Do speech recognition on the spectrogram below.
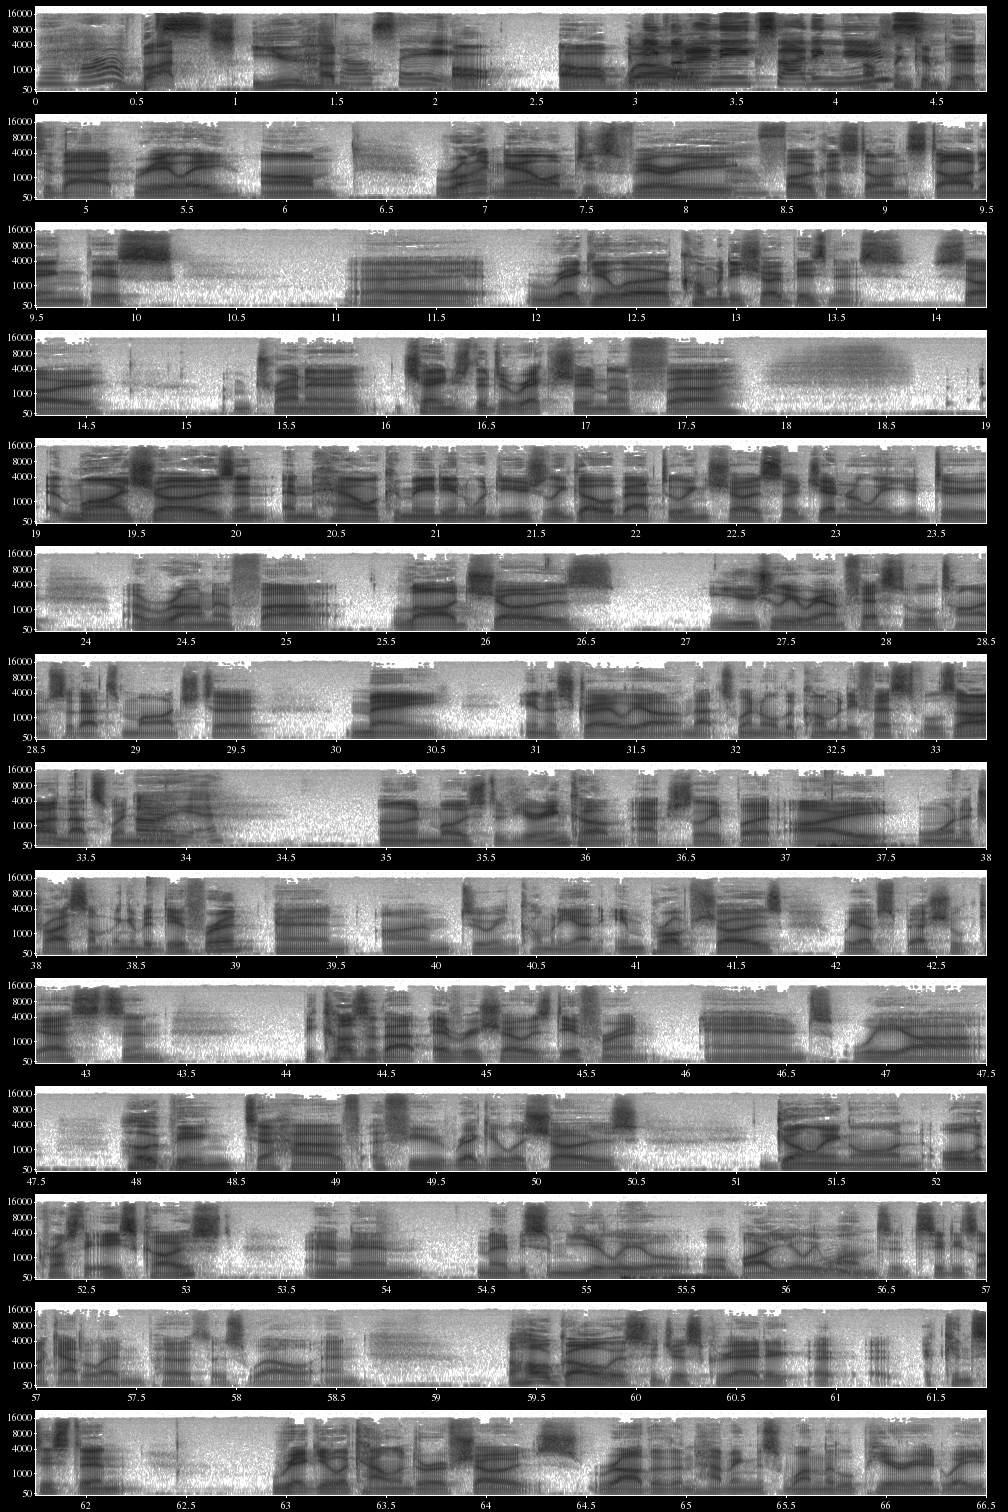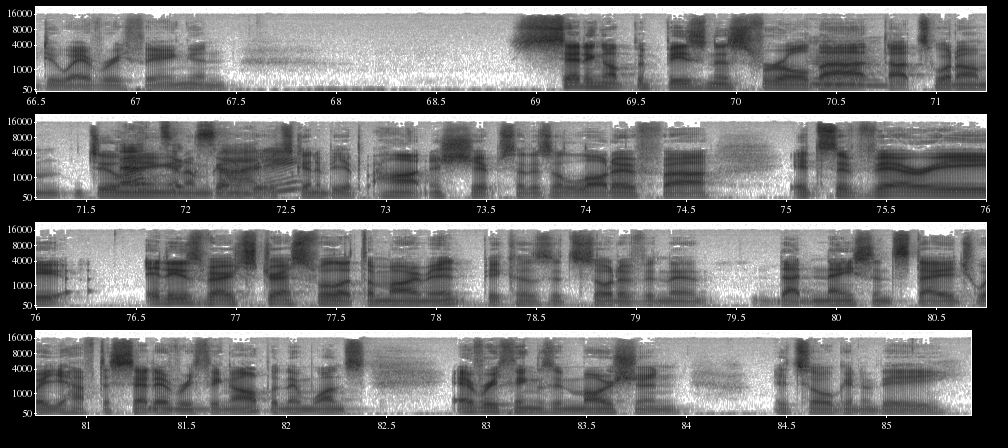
perhaps. But you we had shall see. oh uh, Have well you got any exciting news? nothing compared to that really. Um, right now I'm just very Oh. focused on starting this uh, regular comedy show business. So I'm trying to change the direction of uh, my shows and, and how a comedian would usually go about doing shows. So generally, you do a run of uh, large shows, usually around festival time. So that's March to May in Australia, and that's when all the comedy festivals are, and that's when you Oh yeah. earn most of your income actually. But I want to try something a bit different, and I'm doing comedy and improv shows. We have special guests, and because of that, every show is different, and we are hoping to have a few regular shows going on all across the east coast, and then maybe some yearly or, or bi-yearly hmm. ones in cities like Adelaide and Perth as well, and the whole goal is to just create a, a, a consistent regular calendar of shows rather than having this one little period where you do everything and setting up the business for all that. That's what i'm doing That's and i'm going to be it's going to be a partnership. So there's a lot of uh, it's a very it is very stressful at the moment because it's sort of in the that nascent stage where you have to set everything up and then once everything's in motion it's all going to be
